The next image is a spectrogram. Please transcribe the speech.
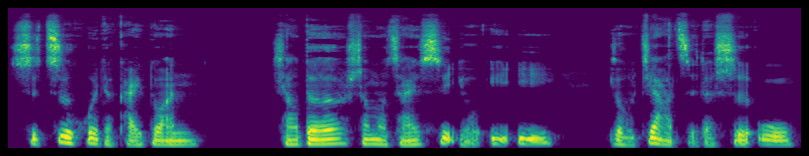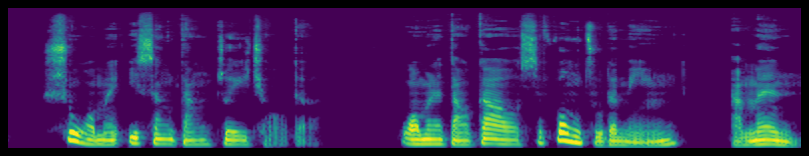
是智慧的开端，晓得什么才是有意义、有价值的事物，是我们一生当追求的。我们的祷告是奉主的名阿门。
